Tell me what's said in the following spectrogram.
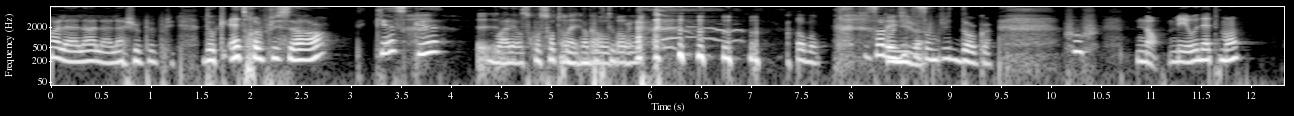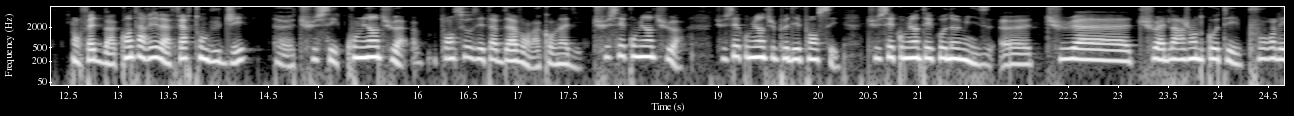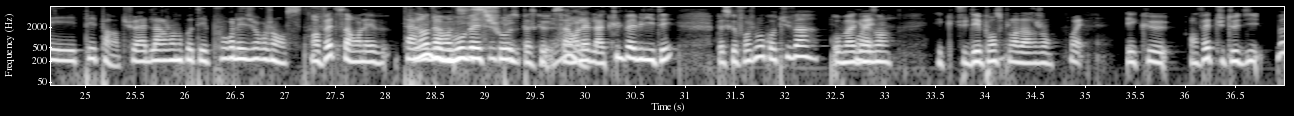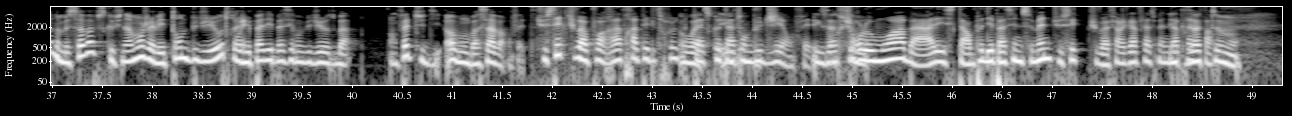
Oh là là là là, je peux plus. Donc, être plus serein, qu'est-ce que... Bon, allez, on se concentre, on Ouais, n'importe quoi. pardon. Tu sens les filles qui sont plus dedans, quoi. Ouf. Non, mais honnêtement, en fait, bah, quand tu arrives à faire ton budget, euh, tu sais combien tu as. Pensez aux étapes d'avant, là, comme on a dit. Tu sais combien tu as. Tu sais combien tu peux dépenser. Tu sais combien tu économises. tu, as, tu as de l'argent de côté pour les pépins. Tu as de l'argent de côté pour les urgences. En fait, ça enlève plein de mauvaises choses parce que ça ouais. enlève la culpabilité. Parce que franchement, quand tu vas au magasin et que tu dépenses plein d'argent Ouais. et que en fait tu te dis, bah non mais ça va parce que finalement j'avais tant de budget autre et Ouais. j'ai pas dépassé mon budget autre. Bah en fait tu dis, ah bon bah ça va en fait. Tu sais que tu vas pouvoir rattraper le truc Ouais, parce que tu as ton budget, en fait. Donc, exactement. sur le mois, bah allez, si tu un peu dépassé une semaine, tu sais que tu vas faire gaffe la semaine d'après. Exactement.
